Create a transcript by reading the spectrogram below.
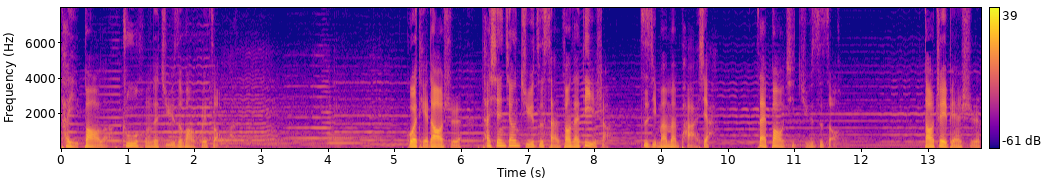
他已抱了朱红的橘子往回走了。过铁道时，他先将橘子散放在地上，自己慢慢爬下，再抱起橘子走。到这边时，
